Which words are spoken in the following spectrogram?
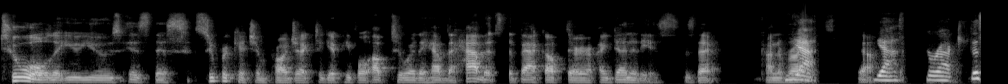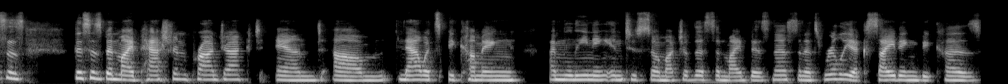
tool that you use is this super kitchen project to get people up to where they have the habits that back up their identities. Is that kind of right? Yeah, yeah correct. This is this has been my passion project and um, now it's becoming i'm leaning into so much of this in my business and it's really exciting because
